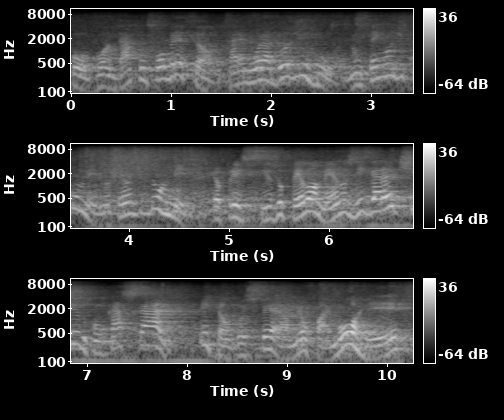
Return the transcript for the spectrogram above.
Pô, vou andar com pobretão. O cara é morador de rua, não tem onde comer, não tem onde dormir. Eu preciso pelo menos ir garantido com cascalho. Então vou esperar meu pai morrer.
